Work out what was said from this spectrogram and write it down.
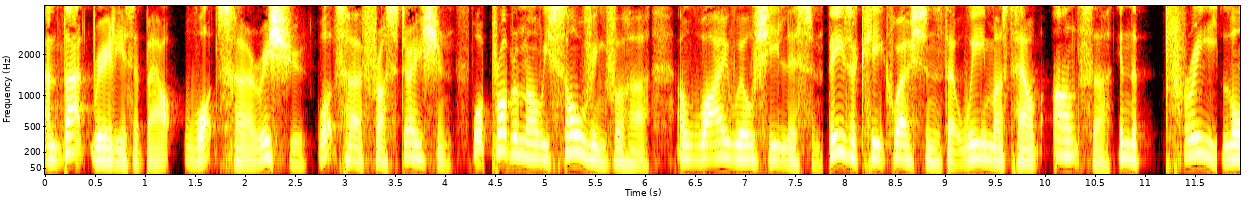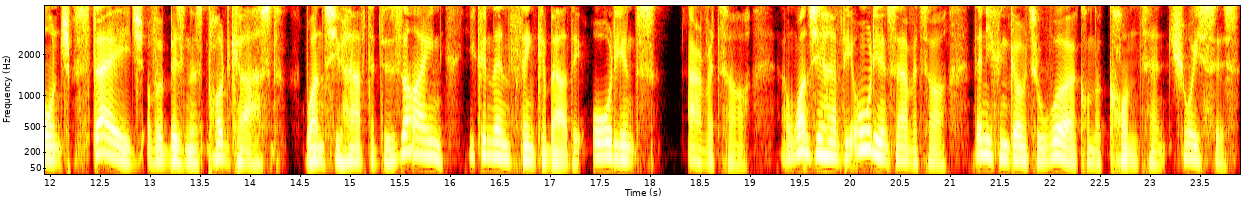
And that really is about what's her issue? What's her frustration? What problem are we solving for her? And why will she listen? These are key questions that we must help answer in the pre launch stage of a business podcast. Once you have the design, you can then think about the audience avatar. And once you have the audience avatar, then you can go to work on the content choices.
